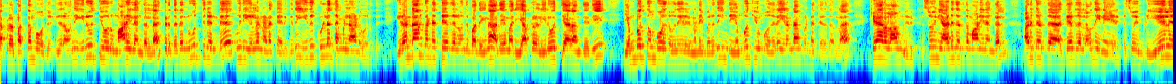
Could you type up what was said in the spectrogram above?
ஏப்ரல் பத்தொம்போது இதில் வந்து இருபத்தி ஒரு மாநிலங்களில் கிட்டத்தட்ட நூற்றி ரெண்டு தொகுதிகளில் நடக்க இருக்குது. இதுக்குள்ளே தமிழ்நாடு வருது. இரண்டாம் கட்ட தேர்தல் வந்து பார்த்தீங்கன்னா அதே மாதிரி ஏப்ரல் இருபத்தி ஆறாம் தேதி எண்பத்தொம்போது தொகுதிகளுக்கு நடைபெறுது. இந்த எண்பத்தி ஒம்போதில் இரண்டாம் கட்ட தேர்தலில் கேரளாவும் இருக்குது ஸோ இனி அடுத்தடுத்த மாநிலங்கள் அடுத்தடுத்த தேர்தலில் வந்து இணைய இருக்குது ஸோ இப்படி ஏழு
